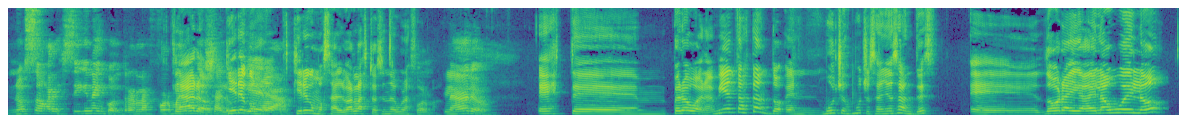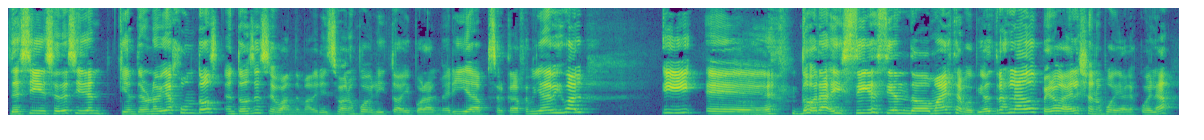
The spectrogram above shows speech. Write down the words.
no se resigna a encontrar la forma Claro, de que ella lo quiere como, quiera. quiere como salvar la situación de alguna forma. Claro. Este, pero bueno, mientras tanto, en muchos, muchos años antes, eh, Dora y Gael abuelo deciden, se deciden quieren tener una vida juntos, entonces se van de Madrid, se van a un pueblito ahí por Almería, cerca de la familia de Bisbal. Y eh, Dora y sigue siendo maestra porque pidió el traslado, pero Gael ya no puede ir a la escuela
